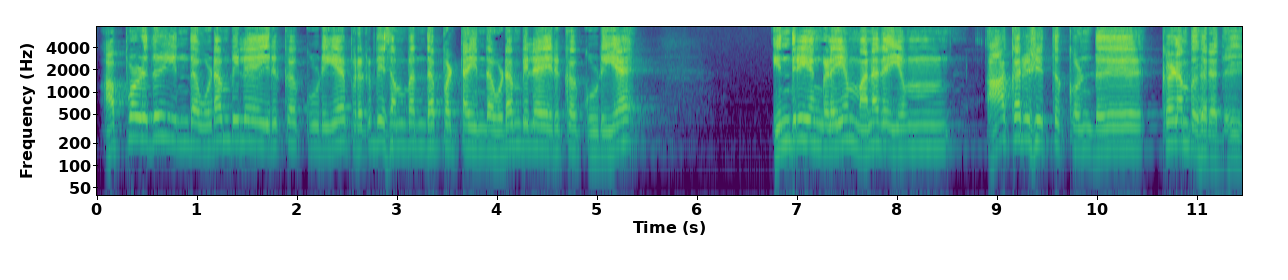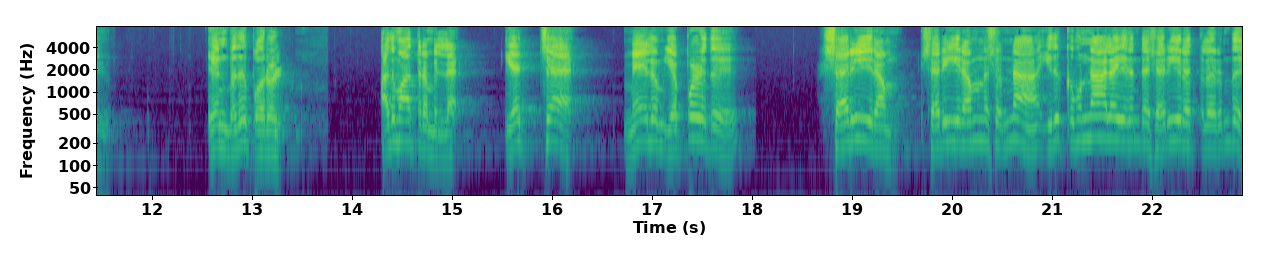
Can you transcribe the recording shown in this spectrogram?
அப்பொழுது இந்த உடம்பிலே இருக்கக்கூடிய பிரகிருதி சம்பந்தப்பட்ட இந்த உடம்பிலே இருக்கக்கூடிய இந்திரியங்களையும் மனதையும் ஆக்கர்ஷித்து கொண்டு கிளம்புகிறது என்பது பொருள். அது மாத்திரமில்லை. எச்ச மேலும் எப்பொழுது? ஷரீரம் ஷரீரம்னு சொன்னால் இதுக்கு முன்னால் இருந்த சரீரத்திலிருந்து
